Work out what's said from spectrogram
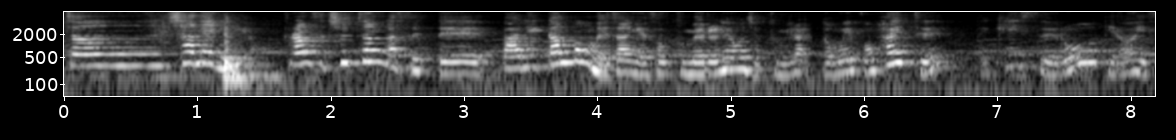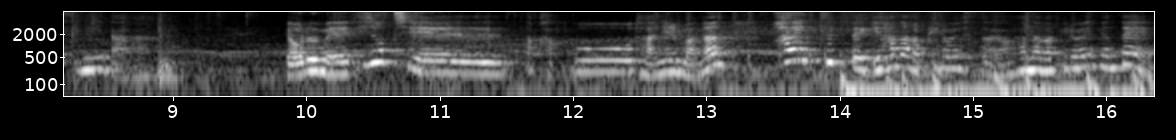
짠! 샤넬이에요. 프랑스 출장 갔을 때 파리 깜봉 매장에서 구매를 해온 제품이라 너무 예쁜 화이트 네, 케이스로 되어 있습니다. 여름에 티셔츠에 딱 갖고 다닐 만한 화이트백이 하나가 필요했어요. 하나가 필요했는데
